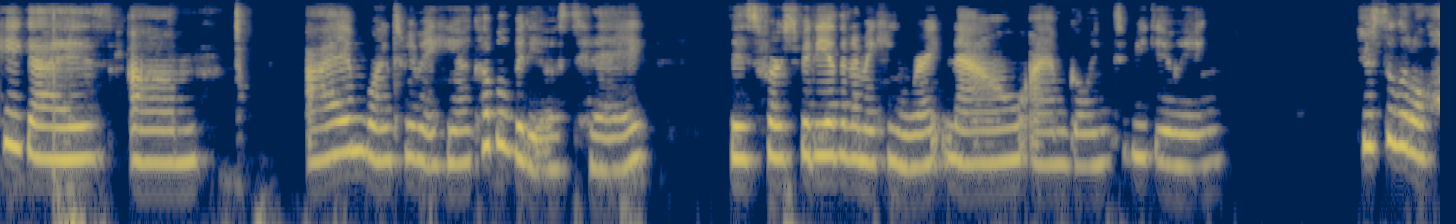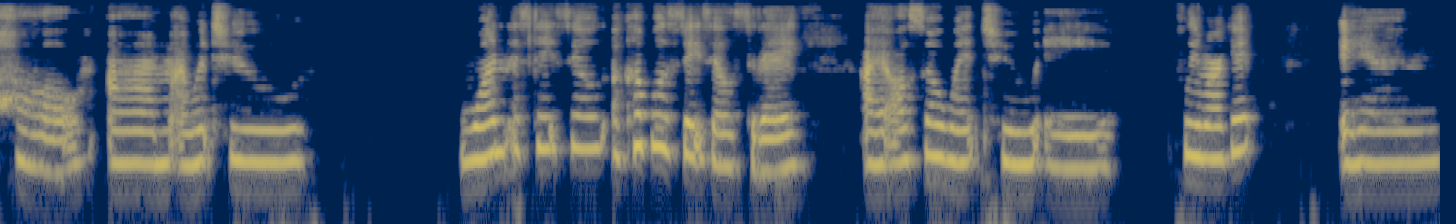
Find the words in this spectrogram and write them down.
Hey guys, um, I'm going to be making a couple videos today. This first video that I'm making right now, I'm going to be doing just a little haul. Um, I went to one estate sale, a couple estate sales today. I also went to a flea market and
